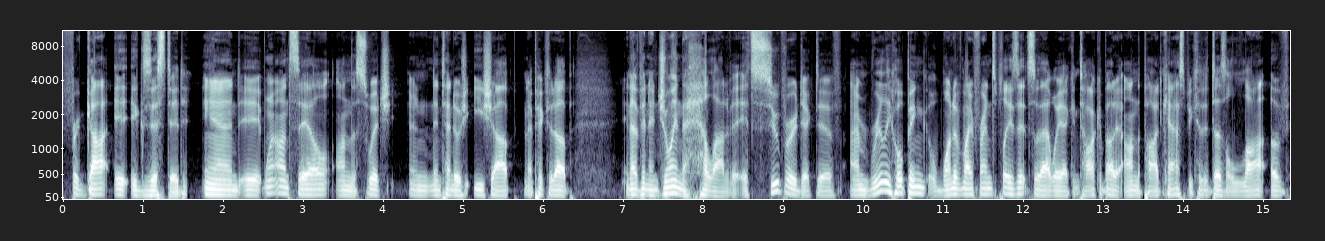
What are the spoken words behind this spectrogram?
forgot it existed. And it went on sale on the Switch and Nintendo eShop, and I picked it up. And I've been enjoying the hell out of it. It's super addictive. I'm really hoping one of my friends plays it so that way I can talk about it on the podcast because it does a lot of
